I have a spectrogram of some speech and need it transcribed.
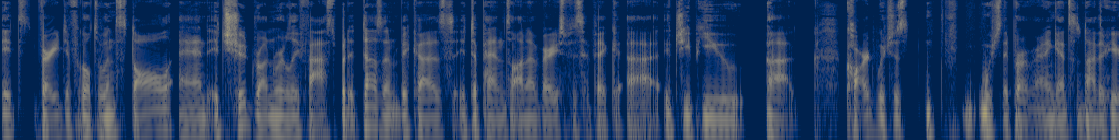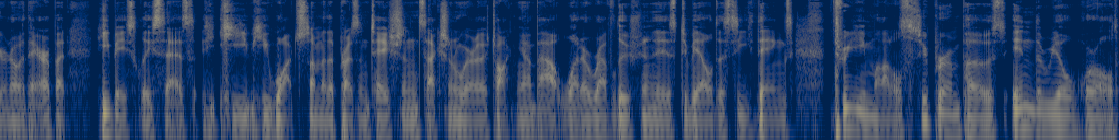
It's very difficult to install and it should run really fast, but it doesn't because it depends on a very specific uh, GPU uh, card, which is which they program against, is neither here nor there. But he basically says he he watched some of the presentation section where they're talking about what a revolution is to be able to see things, 3D models superimposed in the real world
